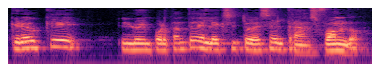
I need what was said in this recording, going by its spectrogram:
creo que lo importante del éxito es el trasfondo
